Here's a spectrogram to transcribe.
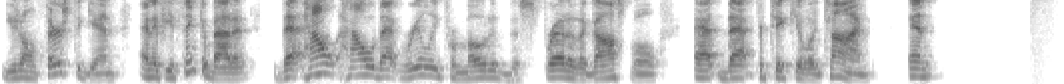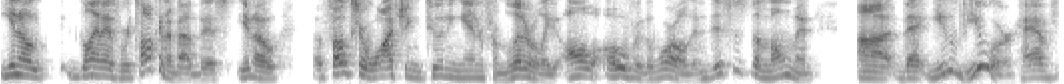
you don't thirst again. And if you think about it, that how how that really promoted the spread of the gospel at that particular time. And you know, Glenn, as we're talking about this, you know, folks are watching, tuning in from literally all over the world, and this is the moment uh, that you viewer have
